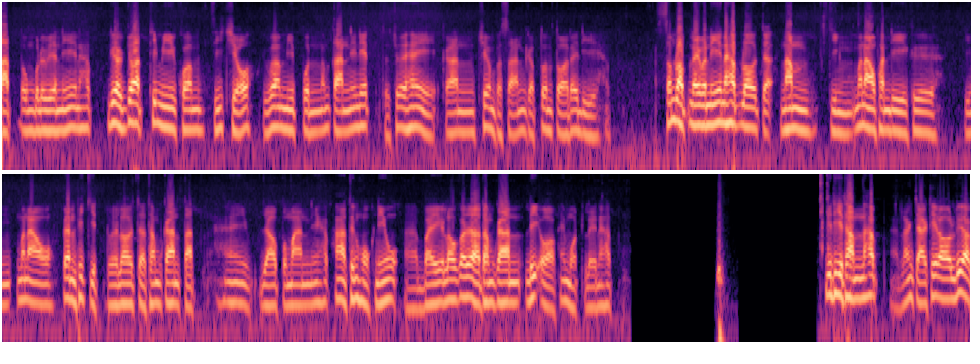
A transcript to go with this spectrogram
ตัดตรงบริเวณนี้นะครับ เลือกยอดที่มีความสีเขียว หรือว่ามีปนน้ำตาลนิดๆจะช่วยให้การเชื่อมประสานกับต้นตอได้ดีครับสำหรับในวันนี้นะครับเราจะนำกิ่งมะนาวพันธุ์ดี คือกิ่งมะนาวแป้นพิจิตโดยเราจะทำการตัดให้ยาวประมาณนี้ครับ5-6 นิ้ว ใบเราก็จะทำการริออกให้หมดเลยนะครับ วิธีทำนะครับ หลังจากที่เราเลือก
